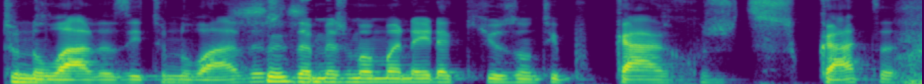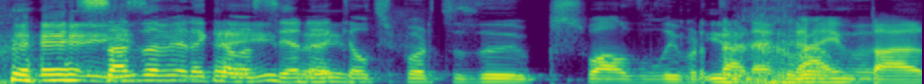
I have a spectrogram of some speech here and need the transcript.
toneladas e toneladas, Sim, da sim. mesma maneira que usam tipo carros de sucata. É Estás a ver aquela é isso, cena, é aquele desporto de pessoal de libertar Ir a raiva.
